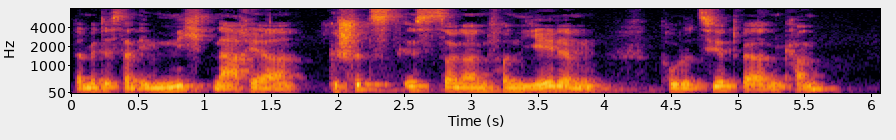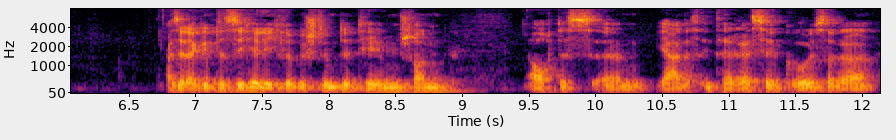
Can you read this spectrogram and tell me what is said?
damit es dann eben nicht nachher geschützt ist, sondern von jedem produziert werden kann. Also da gibt es sicherlich für bestimmte Themen schon auch das, ähm, ja, das Interesse größerer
